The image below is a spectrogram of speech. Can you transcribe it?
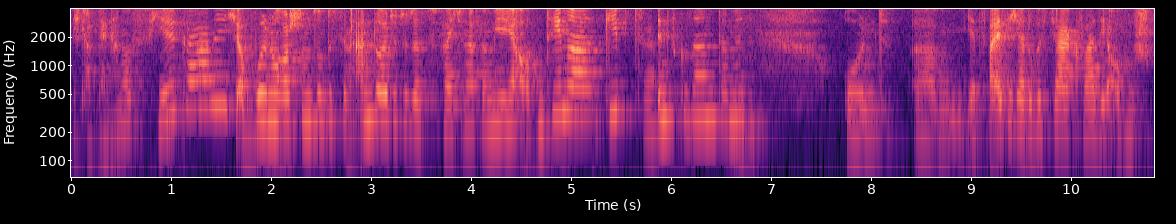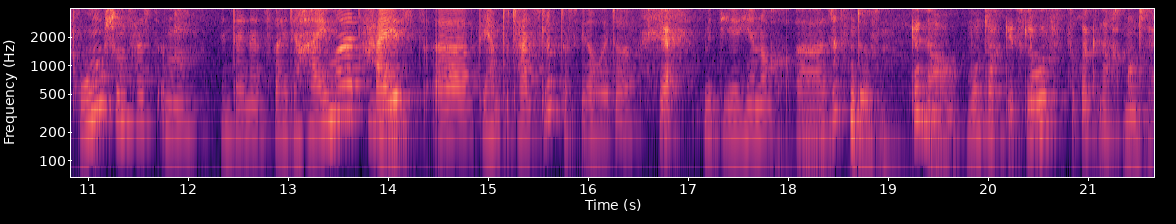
ich glaube, dein Name fiel gar nicht, obwohl Nora schon so ein bisschen andeutete, dass es vielleicht in der Familie auch ein Thema gibt ja. insgesamt damit. Mhm. Und ähm, jetzt weiß ich ja, du bist ja quasi auf dem Sprung schon fast in, in deine zweite Heimat. Mhm. Heißt, äh, wir haben totales Glück, dass wir heute ja. Mit dir hier noch äh, sitzen dürfen. Genau, Montag geht's los, zurück nach Montreal.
